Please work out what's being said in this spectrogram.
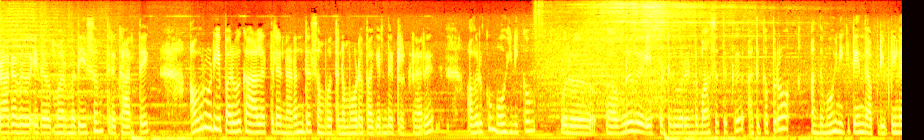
ராகவில் இது மர்மதேசம். திரு கார்த்திக் அவருடைய பருவ காலத்தில் நடந்த சம்பவத்தை நம்மோடு பகிர்ந்துட்டு இருக்கிறாரு அவருக்கும் மோகினிக்கும் ஒரு உறவு ஏற்பட்டது ஒரு ரெண்டு மாசத்துக்கு. அதுக்கப்புறம் அந்த மோகினிக்கிட்டேருந்து அப்படி இப்படின்னு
